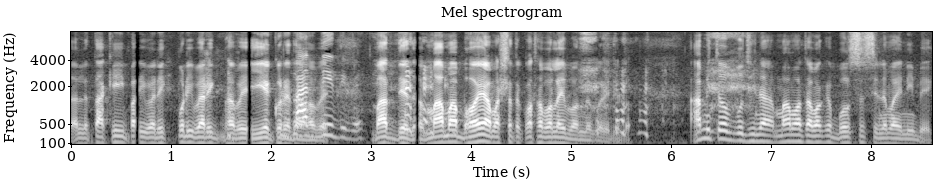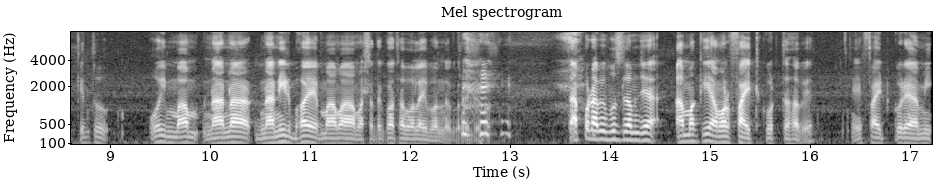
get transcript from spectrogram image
তাহলে তাকেই পারিবারিক পারিবারিকভাবে ইয়ে করে দেওয়া হবে। বাদ দিয়ে দেওয়া মামা ভয়ে আমার সাথে কথা বলাই বন্ধ করে দিল। আমি তো বুঝি না মামা তো আমাকে বলছে সিনেমায় নিবে কিন্তু ওই মাম নানা নানির ভয়ে মামা আমার সাথে কথা বলাই বন্ধ করে দিল। তারপর আমি বুঝলাম যে আমাকেই আমার ফাইট করতে হবে। এই ফাইট করে আমি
